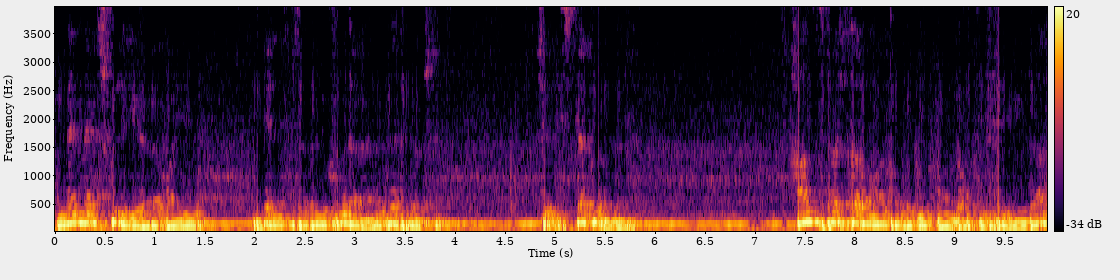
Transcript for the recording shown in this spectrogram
Mehmet skulle göra var ju helt revolutionerande för turkiska kurder. Hans första roman kom 1984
